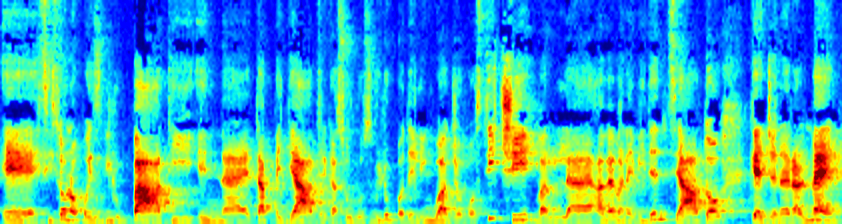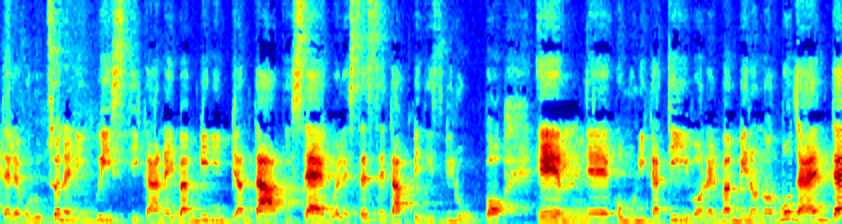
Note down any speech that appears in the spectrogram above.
eh, si sono poi sviluppati in età pediatrica sullo sviluppo del linguaggio post-IC, avevano evidenziato che generalmente l'evoluzione linguistica nei bambini impiantati segue le stesse tappe di sviluppo ehm, eh, comunicativo nel bambino normodente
